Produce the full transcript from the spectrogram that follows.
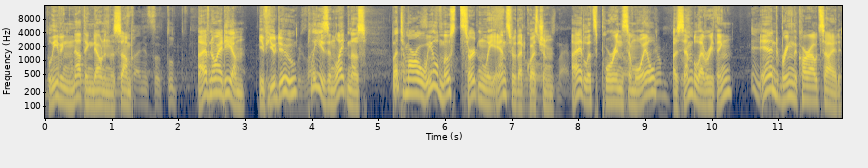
leaving nothing down in the sump. I have no idea. If you do, please enlighten us. But tomorrow we'll most certainly answer that question. Alright, let's pour in some oil, assemble everything, and bring the car outside.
